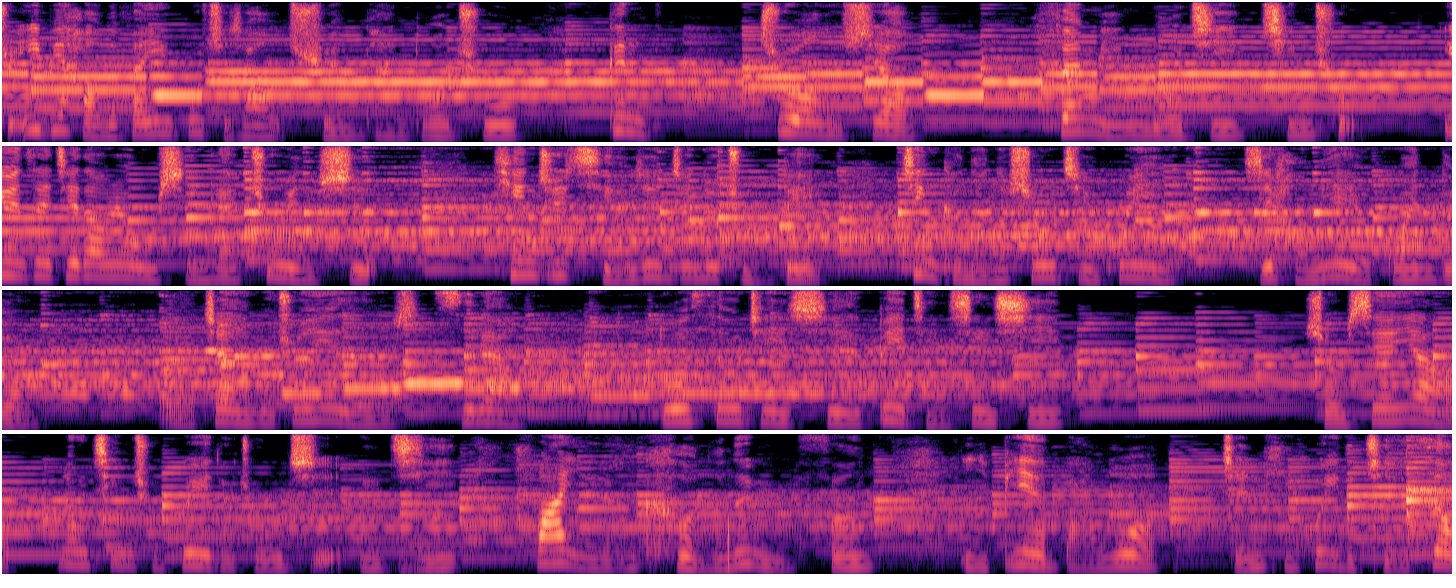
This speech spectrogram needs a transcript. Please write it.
所以，一篇好的翻译不只要全盘多出，更重要的是要分明逻辑清楚。因为在接到任务时，应该注意的是。听之前认真的准备，尽可能的收集会议及行业有关的，呃，这样一个专业的资料，多搜集一些背景信息。首先要弄清楚会议的主旨以及发言人可能的语风，以便把握整体会议的节奏。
